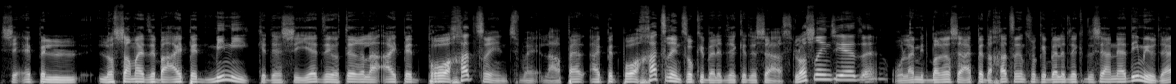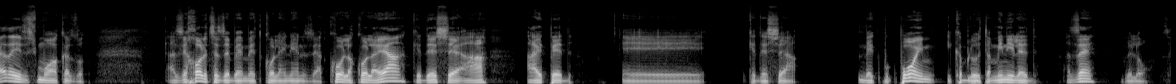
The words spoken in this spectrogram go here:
שאפל לא שמה את זה באייפד מיני כדי שיהיה את זה יותר לאייפד פרו 11 אינץ' ולאייפד פרו 11 אינץ' לא קיבל את זה כדי שה-13 אינץ' יהיה את זה אולי מתברר שהאייפד 11 אינץ' לא קיבל את זה כדי שהניידים יהיו זה היה איזה שמועה כזאת. אז יכול להיות שזה באמת כל העניין הזה הכל הכל היה כדי שהאייפד אה, כדי שהמקבוק פרוים יקבלו את המיני לד הזה ולא זה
